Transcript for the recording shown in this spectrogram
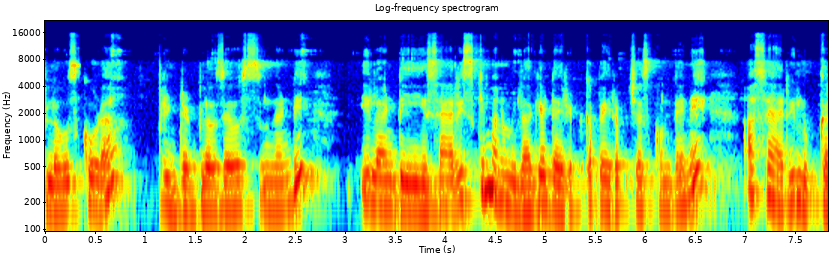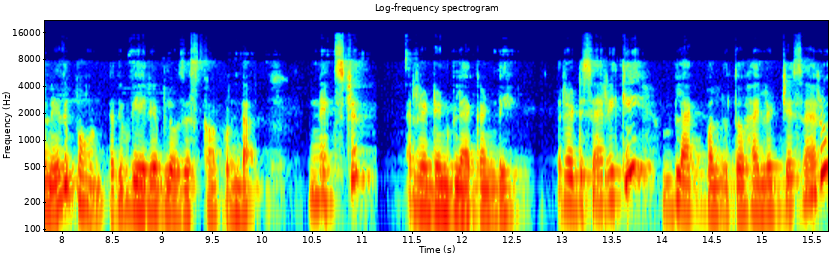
బ్లౌజ్ కూడా ప్రింటెడ్ బ్లౌజే వస్తుందండి. ఇలాంటి శారీస్కి మనం ఇలాగే డైరెక్ట్గా పేరప్ చేసుకుంటేనే ఆ శారీ లుక్ అనేది బాగుంటుంది వేరే బ్లౌజెస్ కాకుండా. నెక్స్ట్ రెడ్ అండ్ బ్లాక్ అండి. రెడ్ శారీకి బ్లాక్ పళ్ళుతో హైలైట్ చేశారు.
